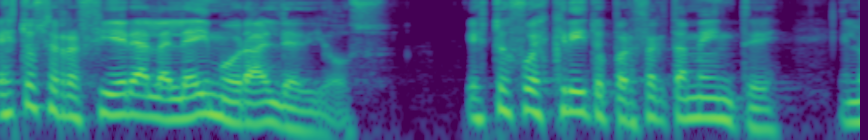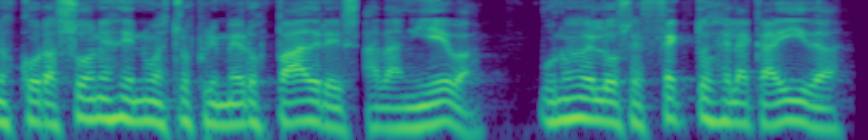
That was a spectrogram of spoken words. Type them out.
Esto se refiere a la ley moral de Dios. Esto fue escrito perfectamente en los corazones de nuestros primeros padres, Adán y Eva. Uno de los efectos de la caída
